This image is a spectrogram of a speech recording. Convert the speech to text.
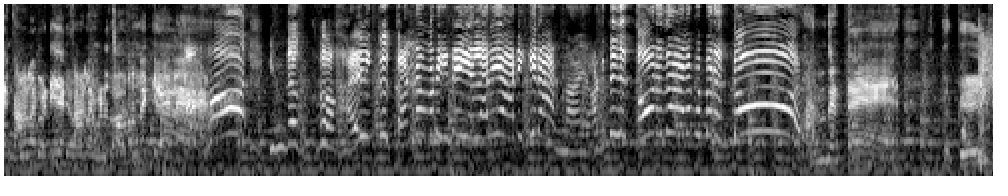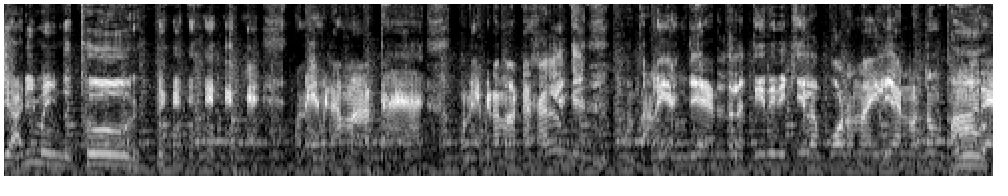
என் காலை விடு என் காலை விடு சொல்றத கேளு. இந்த ஹல்க் கண்ணை மூடிட்டு எல்லாரையும் அடிக்கிறான். நான் அடுத்தது தோர் தான் எனக்கு போறேன். தோர் வந்துட்டேன். இந்த பேய்க்கு அடிமை இந்த தோர் உன்னை விட மாட்டேன் உன்னை விட மாட்டேன் ஹல்க் உன் தலையை அங்கேயே இடத்துல திருவி கீழே போடுறனா இல்லையான்னு மட்டும் பாரு.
